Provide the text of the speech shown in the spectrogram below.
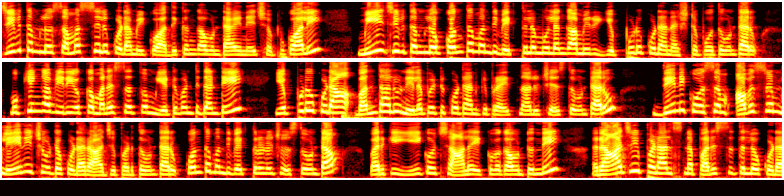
జీవితంలో సమస్యలు కూడా మీకు అధికంగా ఉంటాయనే చెప్పుకోవాలి. మీ జీవితంలో కొంతమంది వ్యక్తుల మూలంగా మీరు ఎప్పుడూ కూడా నష్టపోతూ ఉంటారు. ముఖ్యంగా వీరి యొక్క మనస్తత్వం ఎటువంటిదంటే ఎప్పుడూ కూడా బంధాలు నిలబెట్టుకోవటానికి ప్రయత్నాలు చేస్తూ ఉంటారు. దీనికోసం అవసరం లేని చోట కూడా రాజీపడుతూ ఉంటారు. కొంతమంది వ్యక్తులను చూస్తూ ఉంటాం. వారికి ఈగో చాలా ఎక్కువగా ఉంటుంది. రాజీ పడాల్సిన పరిస్థితుల్లో కూడా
